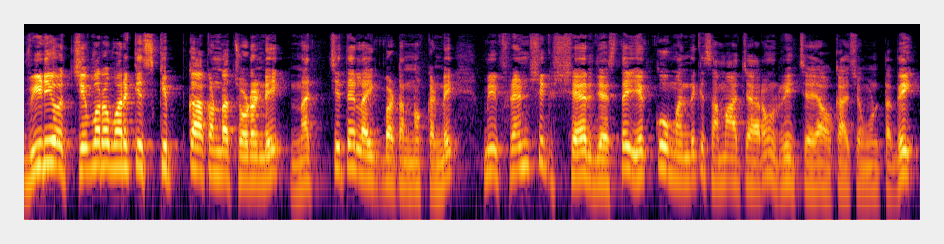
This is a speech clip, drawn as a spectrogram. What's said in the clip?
వీడియో చివరి వరకు స్కిప్ కాకుండా చూడండి. నచ్చితే లైక్ బటన్ నొక్కండి. మీ ఫ్రెండ్స్కి షేర్ చేస్తే ఎక్కువ మందికి సమాచారం రీచ్ అయ్యే అవకాశం ఉంటుంది.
